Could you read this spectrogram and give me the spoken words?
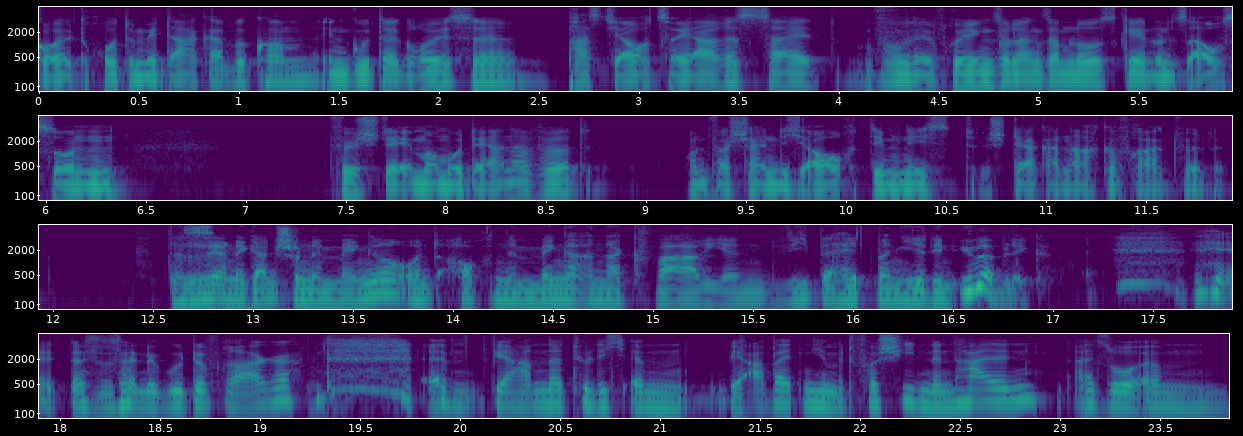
goldrote Medaka bekommen in guter Größe. Passt ja auch zur Jahreszeit, wo der Frühling so langsam losgeht und ist auch so ein Fisch, der immer moderner wird und wahrscheinlich auch demnächst stärker nachgefragt wird. Das ist ja eine ganz schöne Menge und auch eine Menge an Aquarien. Wie behält man hier den Überblick? Das ist eine gute Frage. Ähm, wir haben natürlich, ähm, wir arbeiten hier mit verschiedenen Hallen. Also ähm,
